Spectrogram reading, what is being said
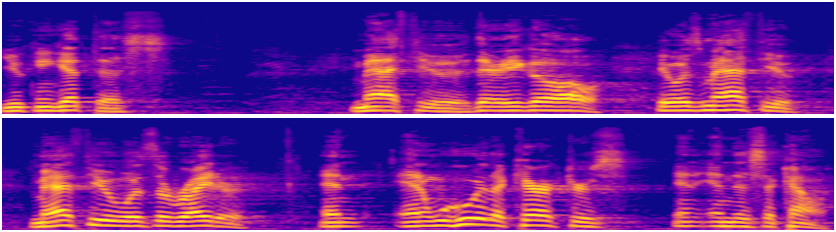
You can get this. Matthew. There you go. It was Matthew. Matthew was the writer. And, and who are the characters in, in this account?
